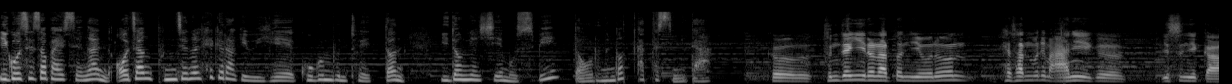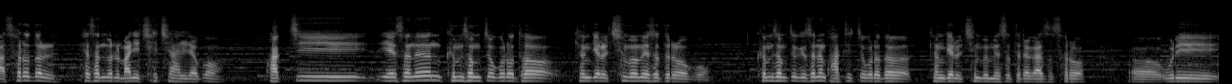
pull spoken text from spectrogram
이곳에서 발생한 어장 분쟁을 해결하기 위해 고군분투했던 이덕년 씨의 모습이 떠오르는 것 같았습니다. 그 분쟁이 일어났던 이유는 해산물이 많이 그 있으니까 서로들 해산물을 많이 채취하려고 곽지에서는 금성 쪽으로 더 경계를 침범해서 들어오고 금성 쪽에서는 곽지 쪽으로 더 경계를 침범해서 들어가서 서로 어, 우리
